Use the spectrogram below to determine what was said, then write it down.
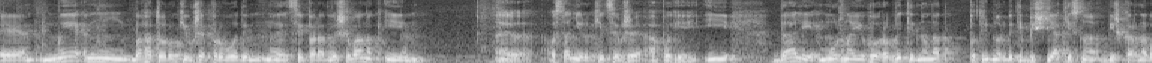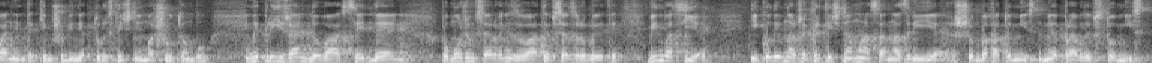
Е, Ми багато років вже проводимо е, цей парад вишиванок і. е, Останні роки це вже апогей. І далі можна його робити, але потрібно робити більш якісно, більш карнавальним, таким, щоб він як туристичним маршрутом був. І Ми приїжджаємо до вас цей день, поможемо все організувати, все зробити. Він у вас є. І коли в нас вже критична маса назріє, що багато міст, ми відправили в 100 міст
